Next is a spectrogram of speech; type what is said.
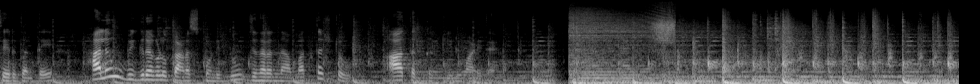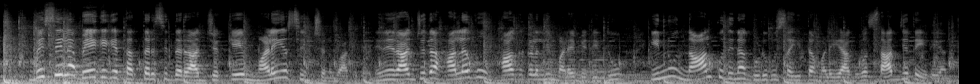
ಸೇರಿದಂತೆ ಹಲವು ವಿಗ್ರಹಗಳು ಕಾಣಿಸಿಕೊಂಡಿದ್ದು ಜನರನ್ನ ಮತ್ತಷ್ಟು ಆತಂಕಕ್ಕೀಡು ಮಾಡಿದೆ. ಬಿಸಿಲ ಬೇಗೆಗೆ ತತ್ತರಿಸಿದ್ದ ರಾಜ್ಯಕ್ಕೆ ಮಳೆಯ ಸಿಂಚನವಾಗಿದೆ. ನಿನ್ನೆ ರಾಜ್ಯದ ಹಲವು ಭಾಗಗಳಲ್ಲಿ ಮಳೆ ಬಿದ್ದಿದ್ದು ಇನ್ನೂ ನಾಲ್ಕು ದಿನ ಗುಡುಗು ಸಹಿತ ಮಳೆಯಾಗುವ ಸಾಧ್ಯತೆ ಇದೆ ಅಂತ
